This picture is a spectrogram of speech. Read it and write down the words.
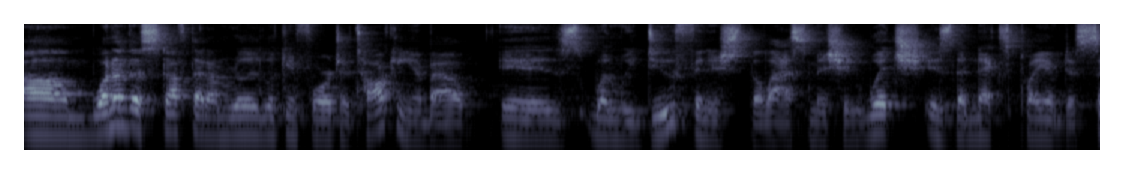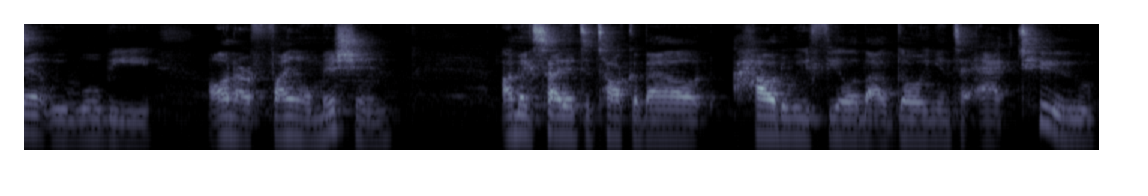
um, one of the stuff that i'm really looking forward to talking about is when we do finish the last mission which is the next play of descent we will be on our final mission i'm excited to talk about how do we feel about going into act two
